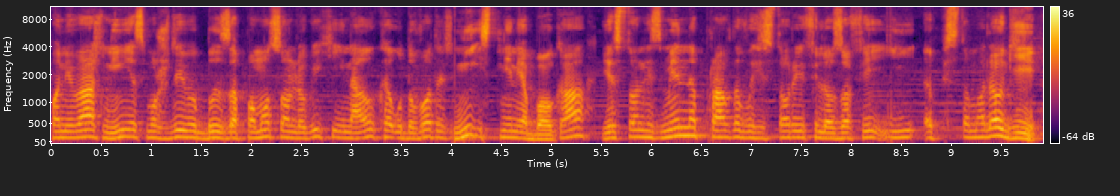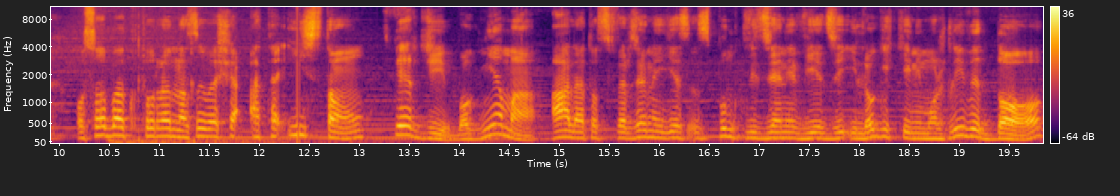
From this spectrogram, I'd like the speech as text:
ponieważ nie jest możliwe, by za pomocą logiki i nauki udowodnić nieistnienie Boga. Jest to niezmienna prawda w historii filozofii i epistemologii. Osoba, która nazywa się ateistą, twierdzi, Bóg nie ma, ale to stwierdzenie jest z punktu widzenia wiedzy i logiki niemożliwe do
